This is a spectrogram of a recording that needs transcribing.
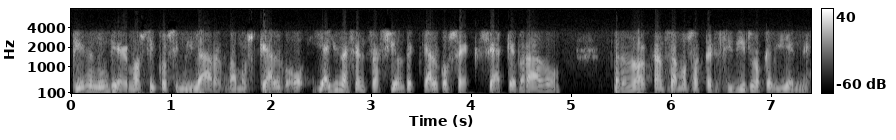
tienen un diagnóstico similar, vamos, que algo, y hay una sensación de que algo se, se ha quebrado, pero no alcanzamos a percibir lo que viene.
